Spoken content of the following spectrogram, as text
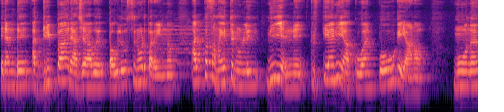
രണ്ട് അഗ്രിപ്പ രാജാവ് പൗലോസിനോട് പറയുന്നു അല്പസമയത്തിനുള്ളിൽ നീ എന്നെ ക്രിസ്ത്യാനിയാക്കുവാൻ പോവുകയാണോ? മൂന്ന്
